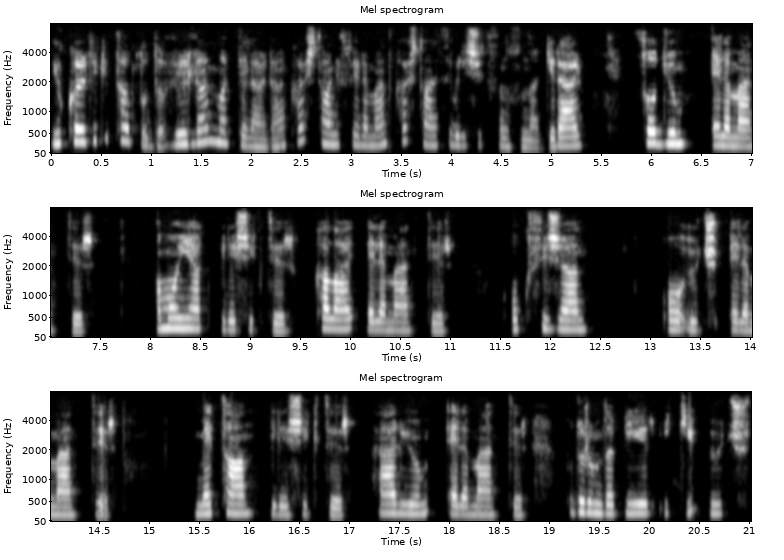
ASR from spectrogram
Yukarıdaki tabloda verilen maddelerden kaç tanesi element, kaç tanesi bileşik sınıfına girer? Sodyum elementtir. Amonyak bileşiktir. Kalay elementtir. Oksijen O3 elementtir. Metan bileşiktir. Helyum elementtir. Bu durumda 1, 2, 3,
